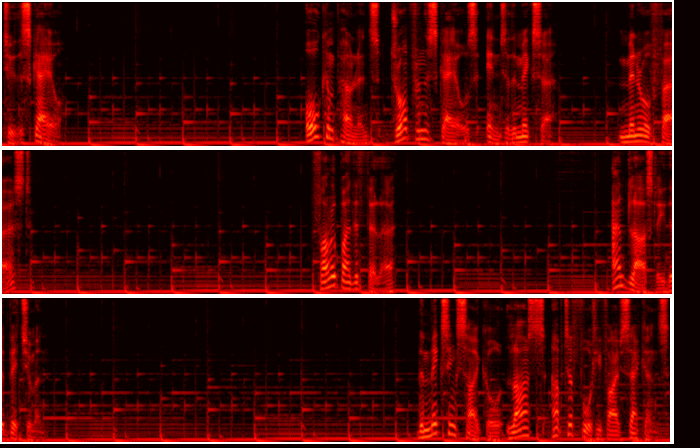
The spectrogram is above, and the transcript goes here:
to the scale. All components drop from the scales into the mixer. Mineral first, followed by the filler and lastly the bitumen. The mixing cycle lasts up to 45 seconds.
